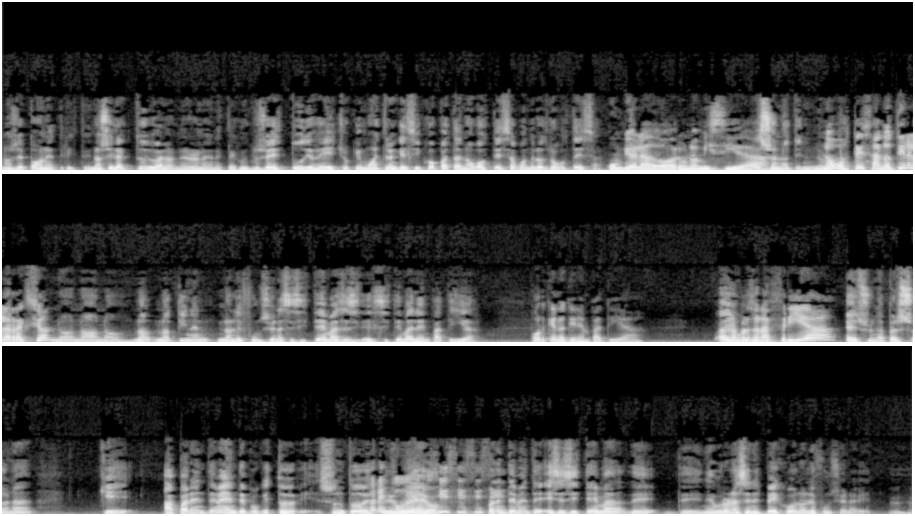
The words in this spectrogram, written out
no se pone triste, no se le activan las neuronas en espejo. Incluso hay estudios hechos que muestran que el psicópata no bosteza cuando el otro bosteza. Un violador, un homicida. Eso no tiene no bosteza, no tiene la reacción. No, no, no, no, no tienen, no le funciona ese sistema, ese es el sistema de la empatía. ¿Por qué no tiene empatía? Es Hay una un- persona fría. es una persona que aparentemente, porque esto son todos Son estudios, estudios, nuevos, sí, sí, sí, sí. aparentemente ese sistema de, de neuronas en espejo no le funciona bien. Ujú.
